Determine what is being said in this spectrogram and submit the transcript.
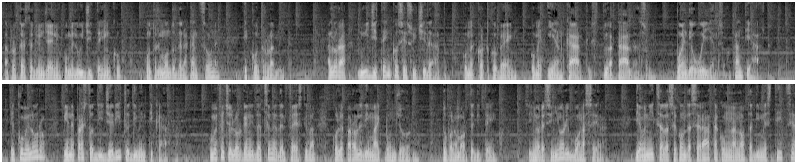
la protesta di un genio come Luigi Tenco contro il mondo della canzone e contro la vita. Allora Luigi Tenco si è suicidato, come Kurt Cobain, come Ian Curtis, Stuart Adamson, Wendy Williams o tanti altri. E come loro viene presto digerito e dimenticato, come fece l'organizzazione del festival con le parole di Mike Bongiorno, dopo la morte di Tenco. Signore e signori, buonasera. Diamo inizio alla seconda serata con una nota di mestizia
